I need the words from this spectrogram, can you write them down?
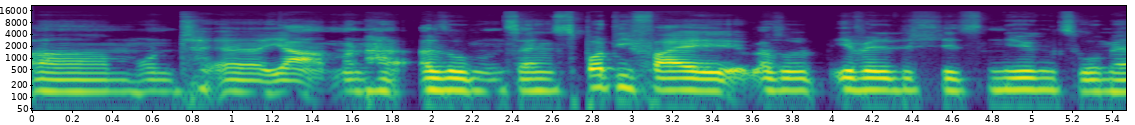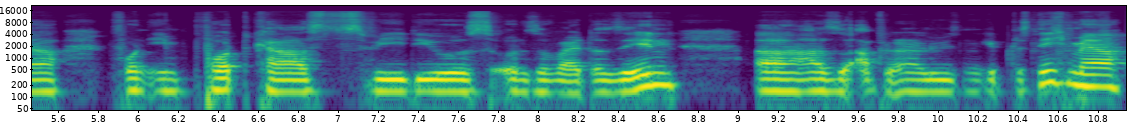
Ähm, und äh, ja, man hat also sein Spotify, also ihr werdet jetzt nirgendwo mehr von ihm Podcasts, Videos und so weiter sehen. Äh, also Apple-Analysen gibt es nicht mehr.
